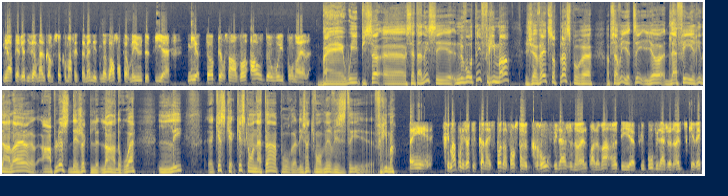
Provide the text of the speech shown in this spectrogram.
Mais en période hivernale comme ça, comme en fin de semaine, les dinosaures sont fermés, eux, depuis euh, mi-octobre, puis on s'en va all the way pour Noël. Ben oui, puis ça, euh, cette année, c'est nouveauté Frima. Je vais être sur place pour euh, observer. Il y a- de la féerie dans l'air. En plus, déjà que le- l'endroit l'est. Euh, Qu'est-ce que- qu'est-ce qu'on attend pour les gens qui vont venir visiter euh, Frima? Ben, Fremont, pour les gens qui ne le connaissent pas, dans le fond, c'est un gros village de Noël, probablement un des euh, plus beaux villages de Noël du Québec.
